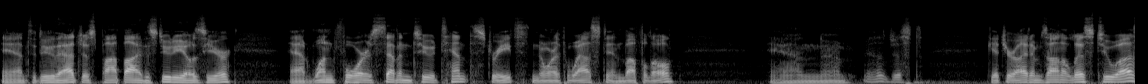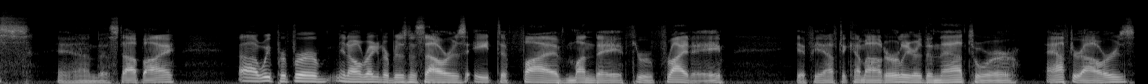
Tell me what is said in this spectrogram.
And to do that, just pop by the studios here at 1472 10th Street Northwest in Buffalo. And uh, just get your items on a list to us and uh, stop by Uh, we prefer, you know, regular business hours, 8 to 5, Monday through Friday. If you have to come out earlier than that or after hours,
